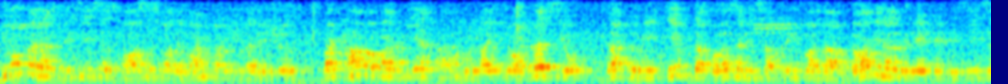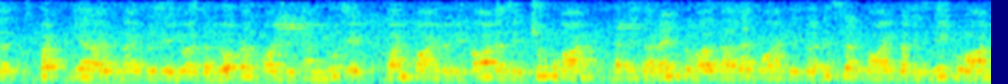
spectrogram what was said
numerous diseases causes for the one particular issue, but however here I would like to address you that to be if the person is suffering for the abdominal related diseases, but here I would like to say you as the local point we can use it. One point to be called as a Chungwan, that is the Rentual, the other point is the distal point, that is Nikuan,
